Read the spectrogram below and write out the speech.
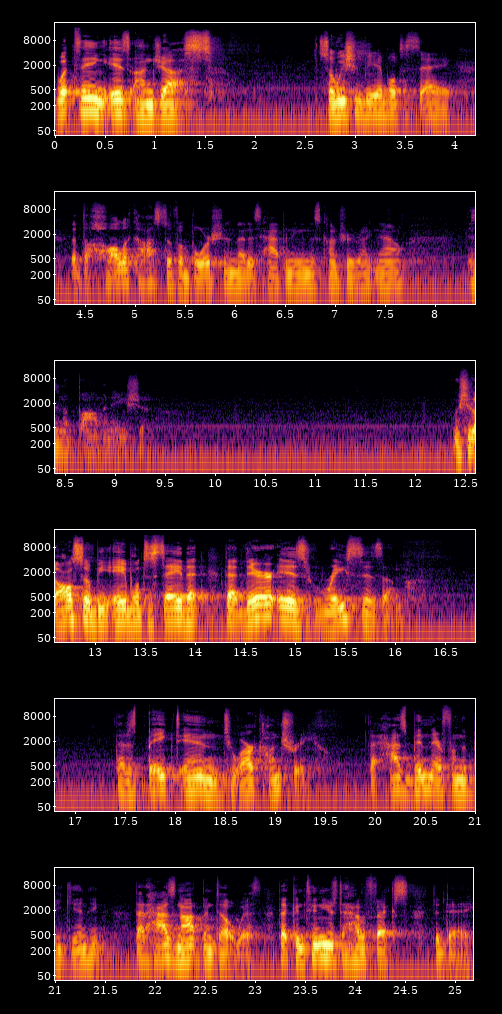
what thing is unjust. So we should be able to say that the holocaust of abortion that is happening in this country right now is an abomination. We should also be able to say that, that there is racism that is baked into our country that has been there from the beginning, that has not been dealt with, that continues to have effects today.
